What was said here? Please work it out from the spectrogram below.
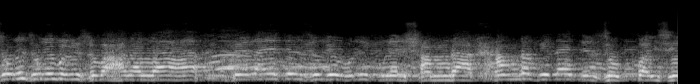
জোরে জোরে বলি বেলায়েতের যুগে ওলি কুলের সম্রাট। আমরা বেলায়েতের যুগ পাইছি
